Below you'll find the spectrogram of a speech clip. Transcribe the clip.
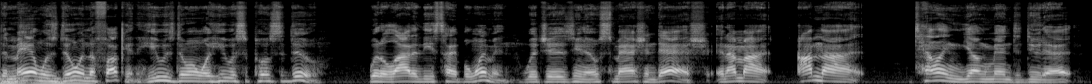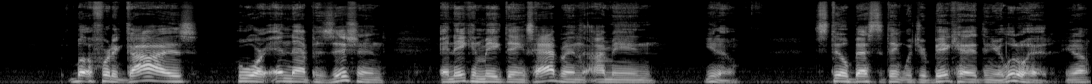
The man was doing the fucking. He was doing what he was supposed to do with a lot of these type of women, which is, you know, smash and dash. And I'm not I'm not telling young men to do that. But for the guys who are in that position and they can make things happen, I mean, you know, still best to think with your big head than your little head, you know?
